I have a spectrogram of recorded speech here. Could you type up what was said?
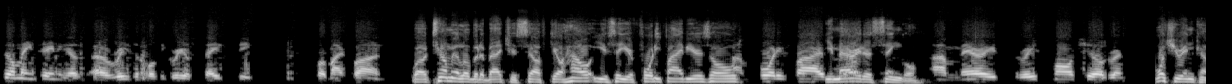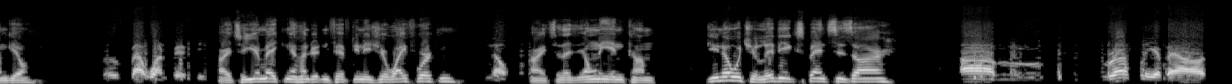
still maintaining a, a reasonable degree of safety for my funds. Well, tell me a little bit about yourself, Gil. How you say you're 45 years old? I'm 45. You married or single? I'm married, three small children, What's your income, Gil? about 150. All right, so you're making 150, and is your wife working? No. All right, so that's the only income. Do you know what your living expenses are? Um, roughly about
